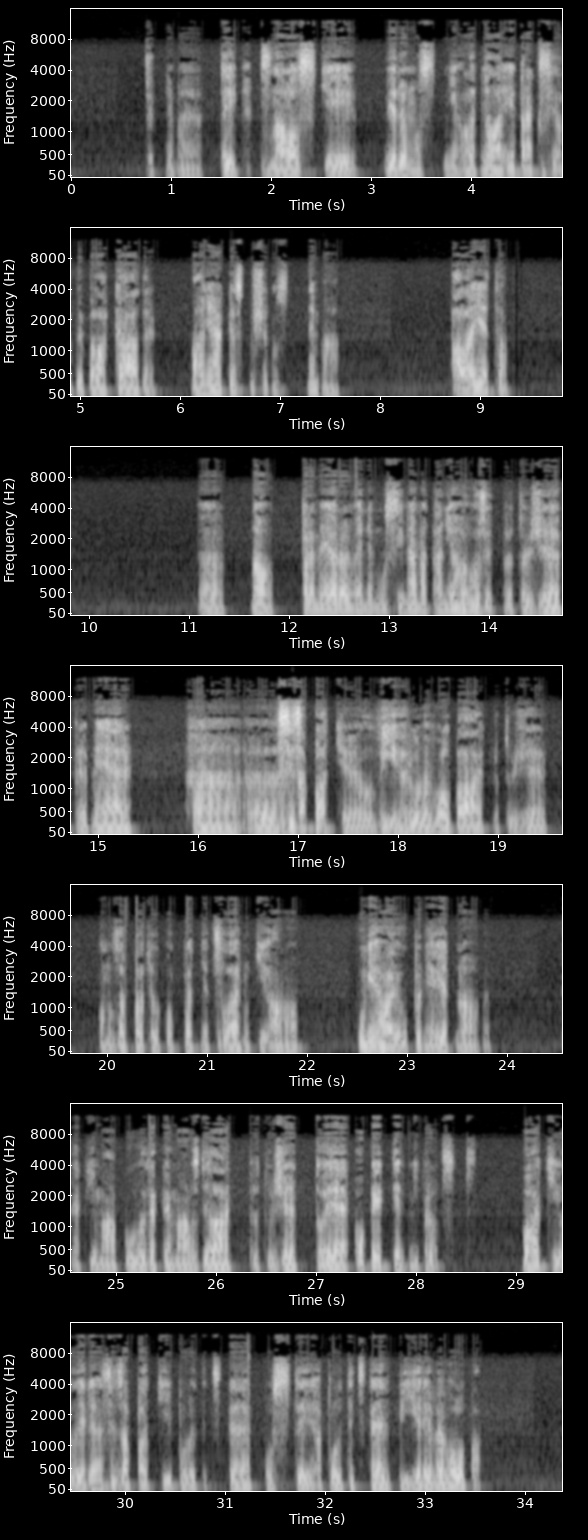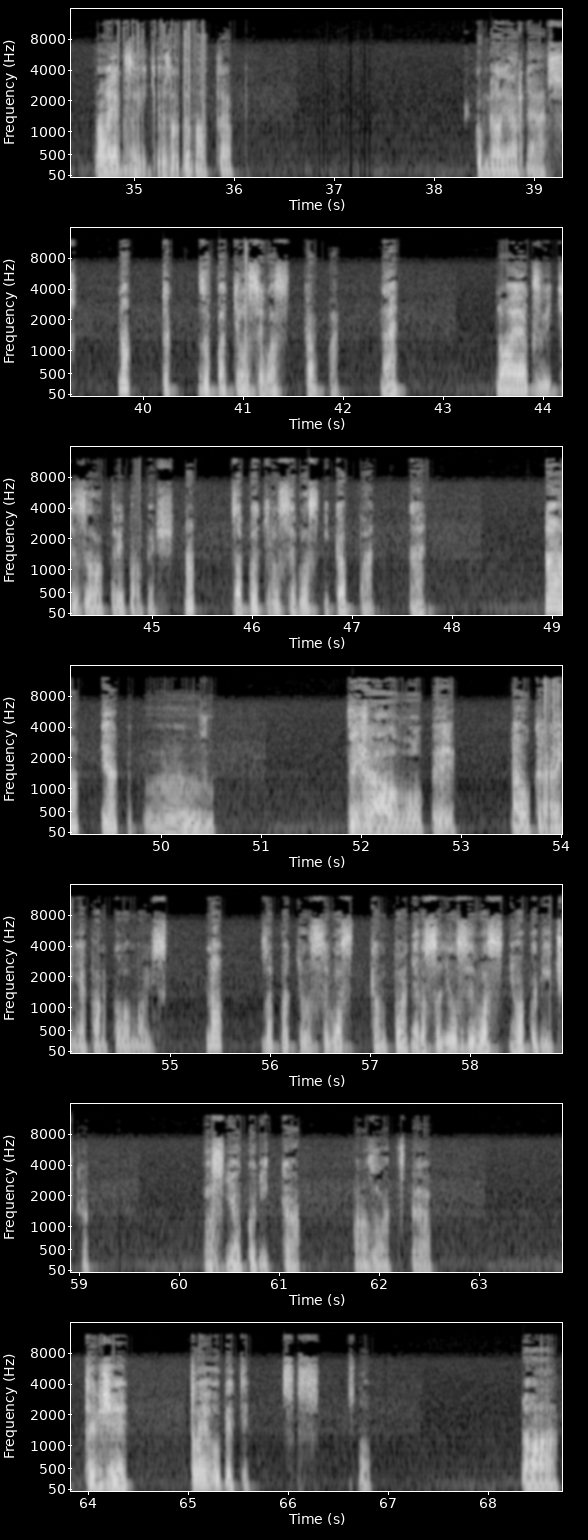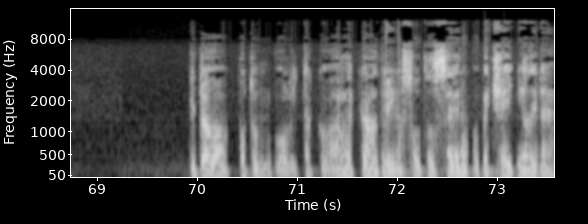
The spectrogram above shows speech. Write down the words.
řekněme, ty znalosti vědomostní, ale měla i praxi, aby byla kádr. Má nějaké zkušenosti? Nemá. Ale je tam. Eh, no, premiérovi nemusíme ani hovořit, protože premiér uh, si zaplatil výhru ve volbách, protože on zaplatil kompletně celé hnutí ANO. U něho je úplně jedno, jaký má původ, jaké má vzdělání, protože to je objektivní proces. Bohatí lidé si zaplatí politické posty a politické výhry ve volbách. No jak zvítězil Donald Trump? Jako miliardéř. No, tak zaplatilo si vlastní kampaň. Ne? No a jak zvítězil Andrej Babiš? No, zaplatil si vlastní kampaň. Ne? No a jak uh, vyhrál volby na Ukrajině pan Kolomojský? No, zaplatil si vlastní kampaň, rozsadil si vlastního koníčka. Vlastního koníka pana Zelenského. Takže to je objektivní No. no a kdo potom volí takovéhle kádry? No jsou to zase jenom obyčejní lidé.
